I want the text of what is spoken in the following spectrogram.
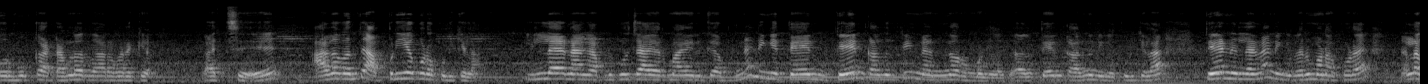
ஒரு முக்கால் டம்ளர் வர வரைக்கும் வச்சு அதை வந்து அப்படியே கூட குடிக்கலாம். இல்லை நாங்கள் அப்படி குடித்தா ஒரு மாதிரி இருக்குது அப்படின்னா நீங்கள் தேன் தேன் கலந்துக்கிட்டீங்கன்னா இன்னும் ரொம்ப நல்லது. அதில் தேன் கலந்து நீங்கள் குடிக்கலாம். தேன் இல்லைன்னா நீங்கள் வெறுமனை கூட நல்லா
